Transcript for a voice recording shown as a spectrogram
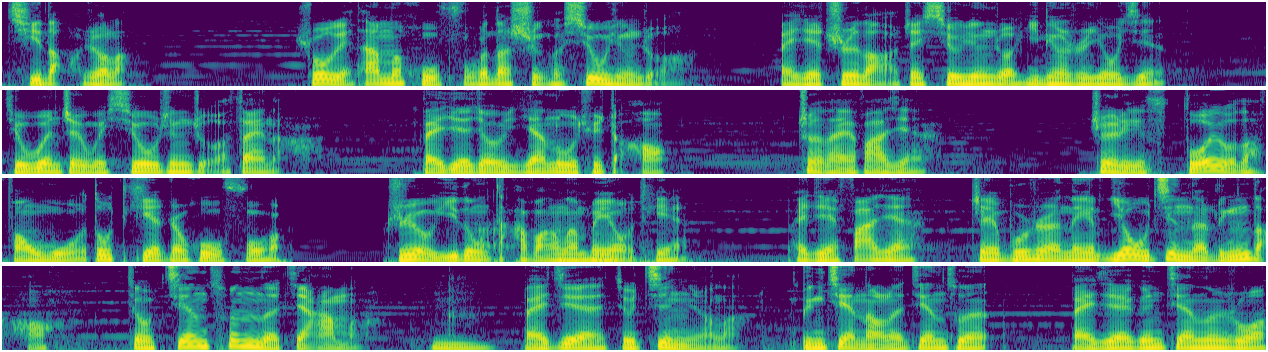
祈祷去了。说给他们护符的是个修行者，百介知道这修行者一定是右进，就问这位修行者在哪儿。百介就沿路去找，这才发现这里所有的房屋都贴着护符，只有一栋大房子没有贴。百介发现这不是那右进的领导叫尖村的家吗？嗯，百介就进去了，并见到了尖村。百介跟尖村说：“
